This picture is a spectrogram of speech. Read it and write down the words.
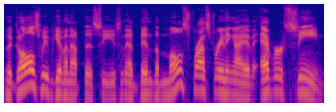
the goals we've given up this season have been the most frustrating I have ever seen.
